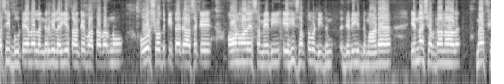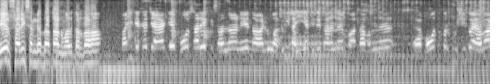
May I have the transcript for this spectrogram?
ਅਸੀਂ ਬੂਟਿਆਂ ਦਾ ਲੰਗਰ ਵੀ ਲਾਈਏ ਤਾਂ ਕਿ ਵਾਤਾਵਰਨ ਨੂੰ ਹੋਰ ਸ਼ੁੱਧ ਕੀਤਾ ਜਾ ਸਕੇ। ਆਉਣ ਵਾਲੇ ਸਮੇਂ ਦੀ ਇਹੀ ਸਭ ਤੋਂ ਵੱਡੀ ਡਿਮ- ਜਿਹੜੀ ਡਿਮਾਂਡ ਹੈ, ਇਹਨਾਂ ਸ਼ਬਦਾਂ ਨਾਲ ਮੈਂ ਫੇਰ ਸਾਰੀ ਸੰਗਤ ਦਾ ਧੰਨਵਾਦ ਕਰਦਾ ਹਾਂ। ਭਾਜੀ ਦੇਖਣ ਚ ਆਇਆ ਕਿ ਬਹੁਤ ਸਾਰੇ ਕਿਸਾਨਾਂ ਨੇ ਨਾੜ ਨੂੰ ਅੱਗ ਵੀ ਲਾਈ ਹੈ ਜਿਹਦੇ ਕਾਰਨ ਵਾਤਾਵਰਨ ਬਹੁਤ ਪ੍ਰਦੂਸ਼ਿਤ ਹੋਇਆ ਵਾ।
